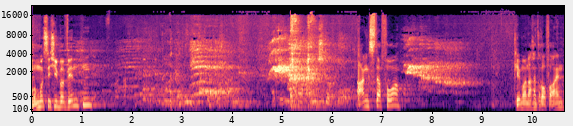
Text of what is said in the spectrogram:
Man muss sich überwinden. Angst davor. Gehen wir nachher drauf ein.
